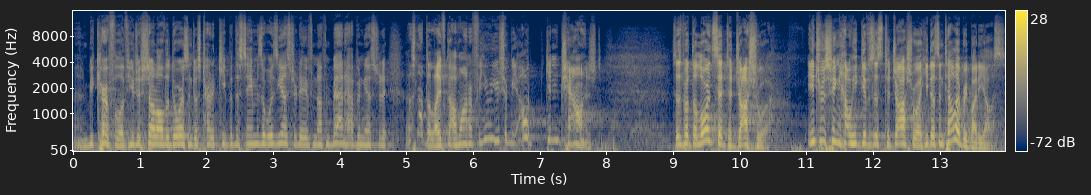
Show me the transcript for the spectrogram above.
And be careful if you just shut all the doors and just try to keep it the same as it was yesterday. If nothing bad happened yesterday, that's not the life God wanted for you. You should be out getting challenged. It says, but the Lord said to Joshua, interesting how he gives this to Joshua. He doesn't tell everybody else.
